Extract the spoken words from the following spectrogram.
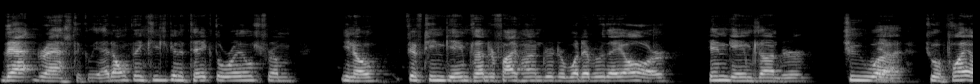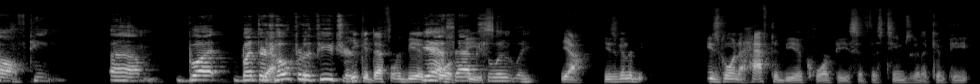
that drastically. I don't think he's going to take the Royals from you know 15 games under 500 or whatever they are, 10 games under to uh, yeah. to a playoff team. Um, but but there's yeah, hope for the future. He could definitely be a yes, core piece. absolutely. Yeah, he's going to be he's going to have to be a core piece if this team's going to compete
